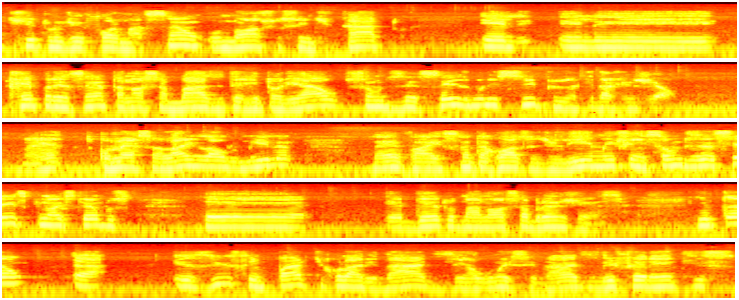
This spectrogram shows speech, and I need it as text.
título de informação, o nosso sindicato, ele, ele representa a nossa base territorial, são 16 municípios aqui da região. Né? Começa lá em Lauro Miller, né? vai Santa Rosa de Lima, enfim, são 16 que nós temos é, é dentro da nossa abrangência. Então, é, existem particularidades em algumas cidades diferentes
